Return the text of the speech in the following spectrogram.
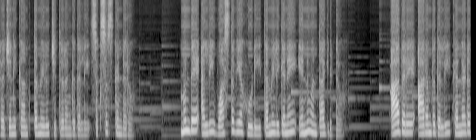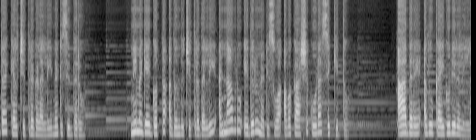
ರಜನಿಕಾಂತ್ ತಮಿಳು ಚಿತ್ರರಂಗದಲ್ಲಿ ಸಕ್ಸಸ್ ಕಂಡರು. ಮುಂದೆ ಅಲ್ಲಿ ವಾಸ್ತವ್ಯ ಹೂಡಿ ತಮಿಳಿಗನೇ ಎನ್ನುವಂತಾಗಿಬಿಟ್ಟರು. ಆದರೆ ಆರಂಭದಲ್ಲಿ ಕನ್ನಡದ ಕೆಲ ಚಿತ್ರಗಳಲ್ಲಿ ನಟಿಸಿದ್ದರು. ನಿಮಗೆ ಗೊತ್ತ ಅದೊಂದು ಚಿತ್ರದಲ್ಲಿ ಅಣ್ಣಾವ್ರು ಎದುರು ನಟಿಸುವ ಅವಕಾಶ ಕೂಡ ಸಿಕ್ಕಿತ್ತು. ಆದರೆ ಅದು ಕೈಗೂಡಿರಲಿಲ್ಲ.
